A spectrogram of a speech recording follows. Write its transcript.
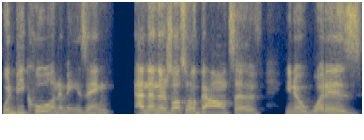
would be cool and amazing. And then there's also a balance of, you know, what is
